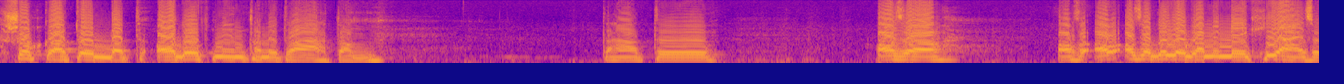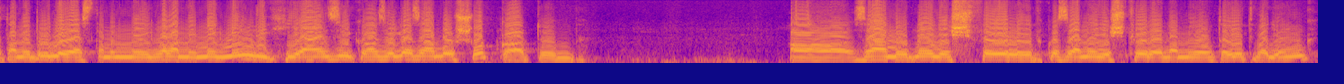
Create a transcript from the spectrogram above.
sokkal többet adott, mint amit vártam. Tehát az a, az, az a dolog, ami még hiányzott, amit úgy éreztem, hogy még valami még mindig hiányzik, az igazából sokkal több, az elmúlt négy és fél év, közel négy és fél év, amióta itt vagyunk,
